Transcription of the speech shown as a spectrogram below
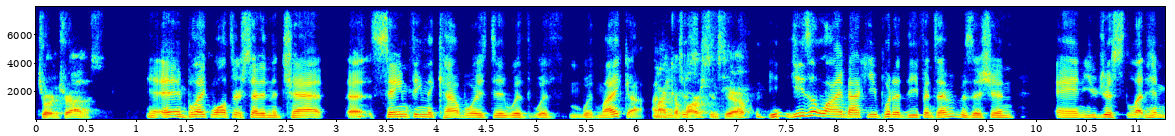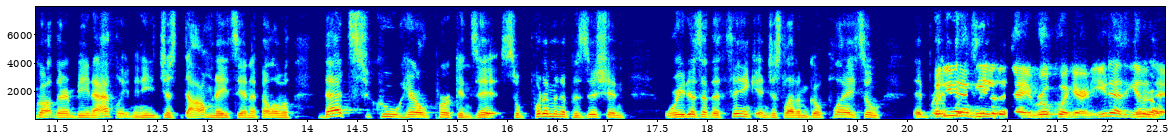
Jordan Travis. Yeah, and Blake Walter said in the chat, uh, same thing the Cowboys did with with with Micah. I mean, Micah just- Parsons, yeah. he, he's a linebacker. You put a defense end position, and you just let him go out there and be an athlete, and he just dominates the NFL level. That's who Harold Perkins is. So put him in a position where he doesn't have to think and just let him go play. So, it, But it even at the end of the day, real quick, Aaron, even at the end of the day,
